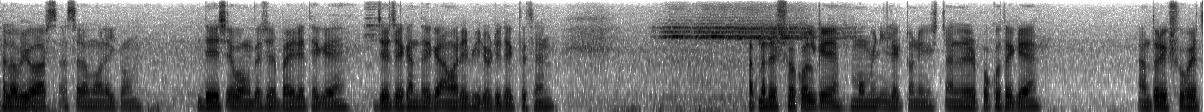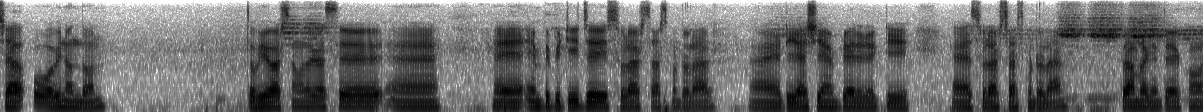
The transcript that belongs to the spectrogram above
হ্যালো ভিউয়ার্স আসসালামু আলাইকুম দেশ এবং দেশের বাইরে থেকে যে যেখান থেকে আমার এই ভিডিওটি দেখতেছেন, আপনাদের সকলকে মমিন ইলেকট্রনিক্স চ্যানেলের পক্ষ থেকে আন্তরিক শুভেচ্ছা ও অভিনন্দন। তো ভিউয়ার্স আমাদের কাছে এমপিপিটি যে সোলার চার্জ কন্ট্রোলার এটি আশি অ্যাম্পিয়ারের একটি সোলার চার্জ কন্ট্রোলার তো, আমরা কিন্তু এখন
